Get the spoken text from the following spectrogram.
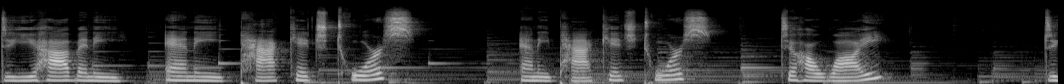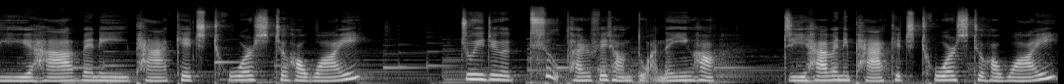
Do you have any any package tours? Any package tours to Hawaii? Do you have any package tours to Hawaii? 注意这个 to 它是非常短的音哈。Do you have any package tours to Hawaii?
